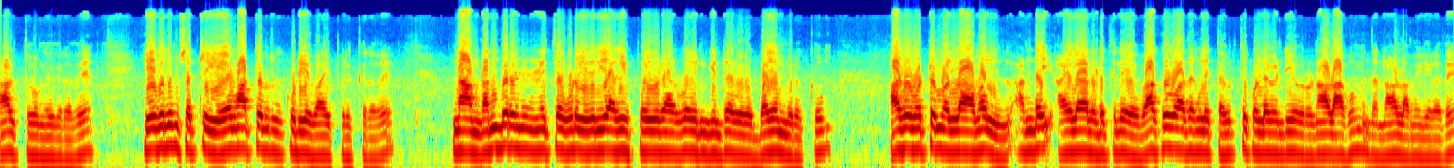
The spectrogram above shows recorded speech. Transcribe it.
நாள் துவங்குகிறது. எதிலும் சற்று ஏமாற்றம் இருக்கக்கூடிய வாய்ப்பு இருக்கிறது. நாம் நண்பர் என்று நினைத்த கூட எதிரியாகி போய்விடார்களோ என்கின்ற ஒரு பயம் இருக்கும். அது மட்டுமல்லாமல் அண்டை அயலாரிடத்திலே வாக்குவாதங்களை தவிர்த்து கொள்ள வேண்டிய ஒரு நாளாகவும் இந்த நாள் அமைகிறது.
